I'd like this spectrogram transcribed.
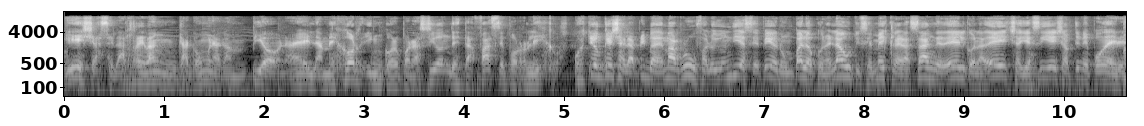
Y ella se la rebanca como una campeona, ¿eh? la mejor incorporación de esta fase por lejos. Cuestión que ella es la prima de Mark Ruffalo y un día se pega en un palo con el auto y se mezcla la sangre de él con la de ella y así ella obtiene poderes.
